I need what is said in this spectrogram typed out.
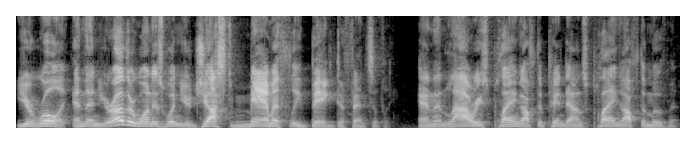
you're rolling. And then your other one is when you're just mammothly big defensively, and then Lauri's playing off the pin downs, playing off the movement.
